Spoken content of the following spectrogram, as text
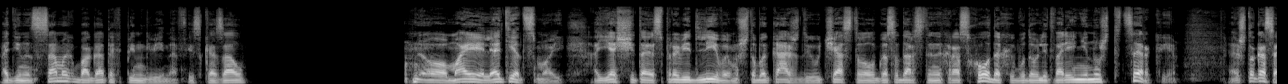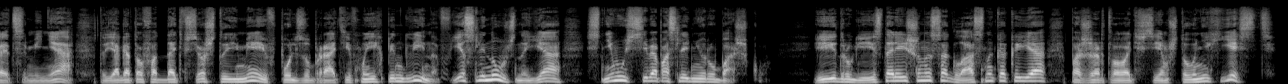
один из самых богатых пингвинов, и сказал — о, Маэль, отец мой, а я считаю справедливым, чтобы каждый участвовал в государственных расходах и в удовлетворении нужд церкви. Что касается меня, то я готов отдать все, что имею в пользу братьев моих пингвинов. Если нужно, я сниму с себя последнюю рубашку. И другие старейшины согласны, как и я, пожертвовать всем, что у них есть.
